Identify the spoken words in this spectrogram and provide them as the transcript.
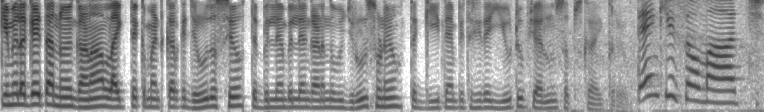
ਕਿਵੇਂ ਲੱਗਾ ਜੀ ਤੁਹਾਨੂੰ ਇਹ ਗਾਣਾ? ਲਾਈਕ ਤੇ ਕਮੈਂਟ ਕਰਕੇ ਜਰੂਰ ਦੱਸਿਓ ਤੇ ਬਿੱਲੇ ਬਿੱਲੇ ਗਾਣੇ ਨੂੰ ਵੀ ਜਰੂਰ ਸੁਣਿਓ ਤੇ ਗੀਤ MP3 ਦੇ YouTube ਚੈਨਲ ਨੂੰ ਸਬਸਕ੍ਰਾਈਬ ਕਰਿਓ। Thank you so much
